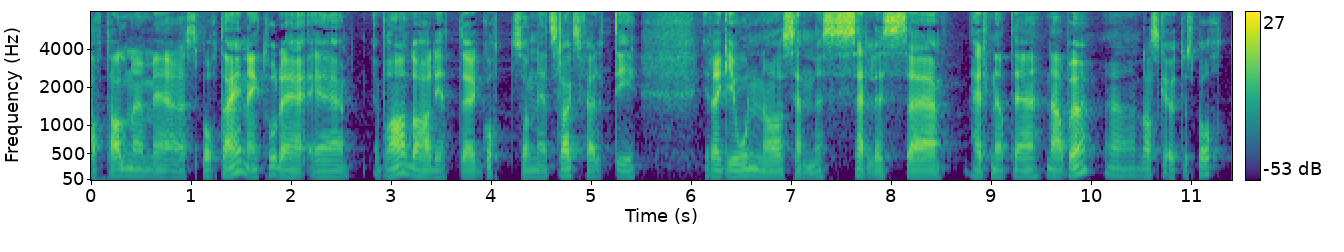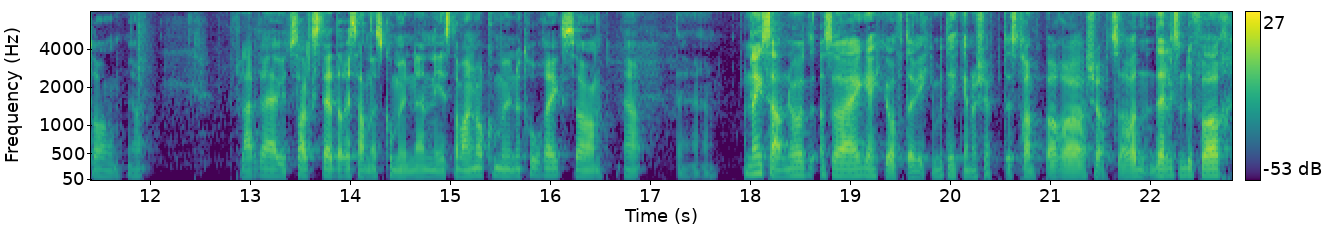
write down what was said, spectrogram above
avtalene med Sport1. Jeg tror det er, er bra. Da har de et eh, godt sånn nedslagsfelt i, i regionen og sendes, selges eh, helt ned til Nærbø. Eh, Lars Gaute Sport og ja, flere utsalgssteder i Sandnes kommune enn i Stavanger kommune, tror jeg. Så ja. Det, Men jeg savner jo Altså, jeg gikk jo ofte i Vikingbutikken og kjøpte strømper og shortser. Og det er liksom Du får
